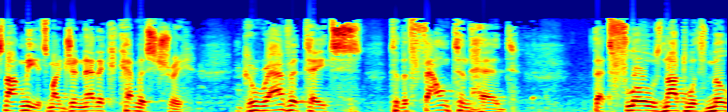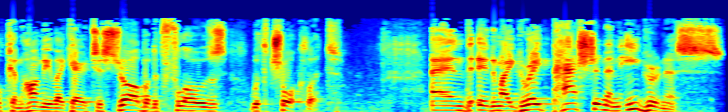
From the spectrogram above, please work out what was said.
It's not me, it's my genetic chemistry. Gravitates to the fountainhead that flows not with milk and honey like Eretz Yisrael, but it flows with chocolate. And in my great passion and eagerness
